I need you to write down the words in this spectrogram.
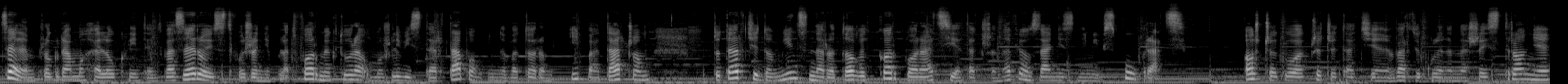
Celem programu Hello Cleantech 2.0 jest stworzenie platformy, która umożliwi startupom, innowatorom i badaczom dotarcie do międzynarodowych korporacji, a także nawiązanie z nimi współpracy. O szczegółach przeczytacie w artykule na naszej stronie,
